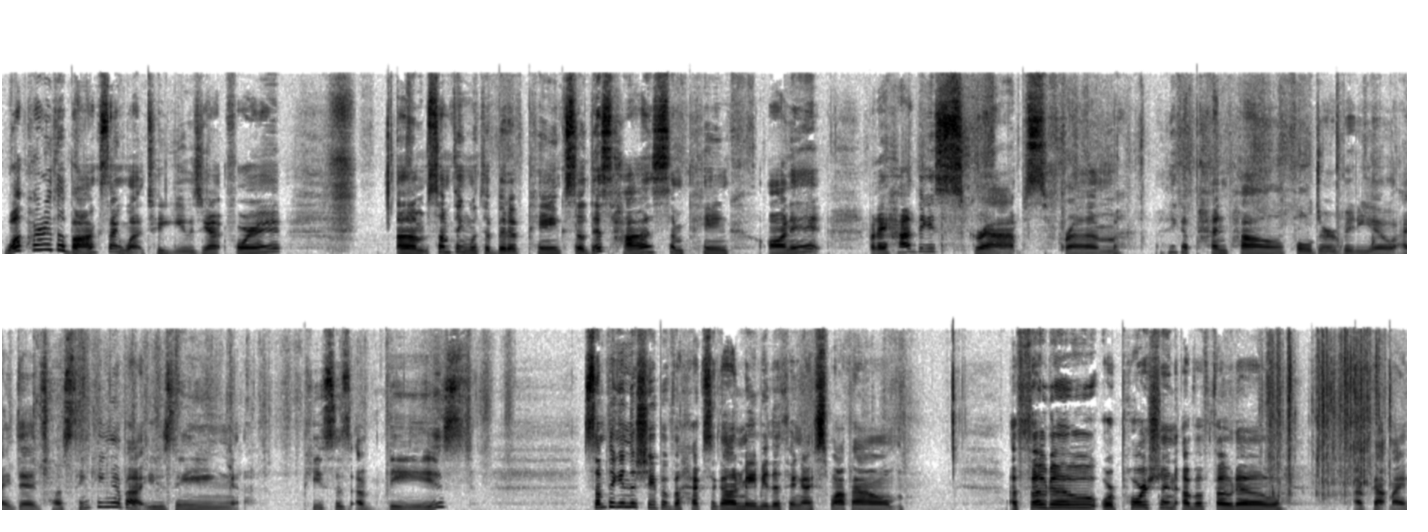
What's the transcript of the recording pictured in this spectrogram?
what part of the box I want to use yet for it. Um, something with a bit of pink. So this has some pink on it. But I had these scraps from, I think, a pen pal folder video I did. So I was thinking about using pieces of these something in the shape of a hexagon, maybe the thing I swap out. A photo or portion of a photo. I've got my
